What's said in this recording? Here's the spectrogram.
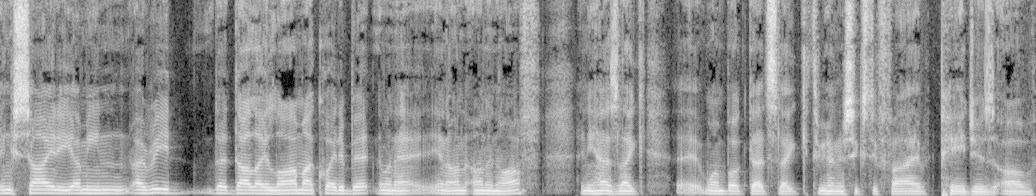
anxiety. I mean, I read the Dalai Lama quite a bit when I, you know, on, on and off, and he has like uh, one book that's like 365 pages of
